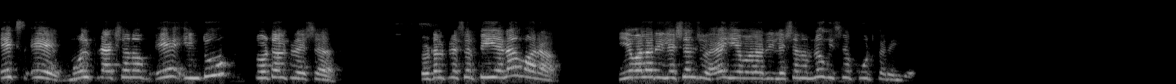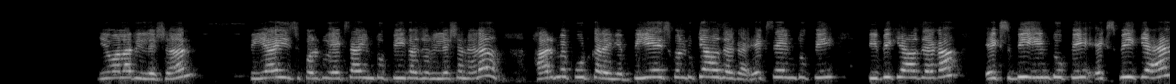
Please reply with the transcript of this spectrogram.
X A mole fraction of A into total pressure total pressure P है ना हमारा। ये वाला रिलेशन जो है, ये वाला रिलेशन हम लोग इसमें पुट करेंगे। ये वाला relation P I equal to X I into P का जो रिलेशन है ना, हर में पुट करेंगे। पी ए इक्वल टू क्या हो जाएगा? X A into P P B क्या हो जाएगा? X B into P X B क्या है?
